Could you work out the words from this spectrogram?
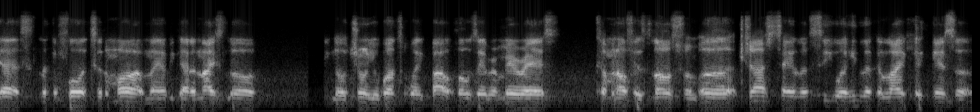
yes. Looking forward to tomorrow, man. We got a nice little, you know, junior welterweight bout. Jose Ramirez coming off his loss from uh Josh Taylor. See what he looking like against a,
